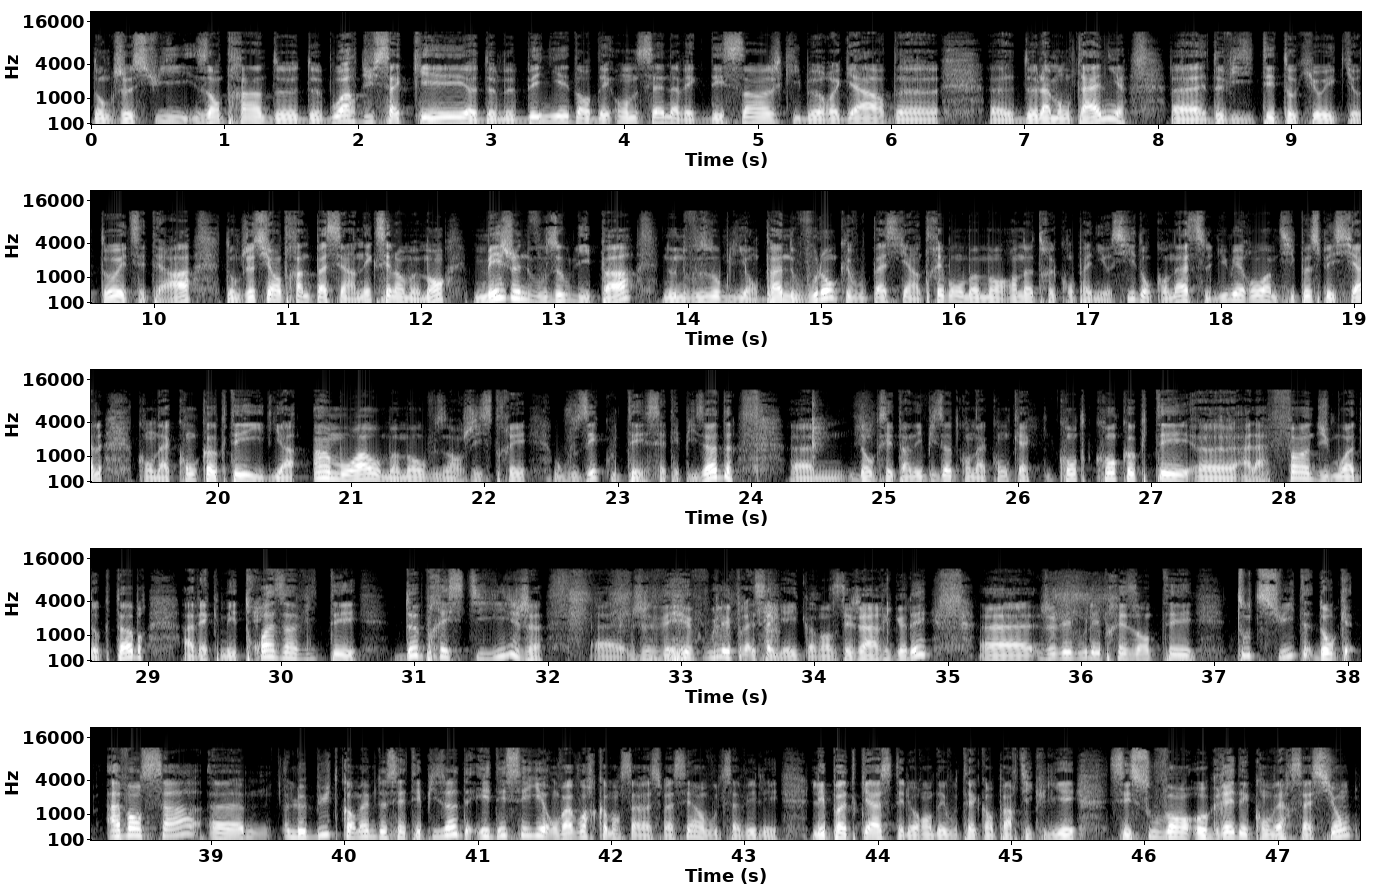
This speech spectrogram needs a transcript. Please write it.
Donc je suis en train de, de boire du saké, euh, de me baigner dans des onsen avec des singes qui me regardent euh, euh, de la montagne, de visiter Tokyo et Kyoto, etc. Donc je suis en train de passer un excellent moment, mais je ne vous oublie pas, nous ne vous oublions pas, nous voulons que vous passiez un très bon moment en notre compagnie aussi. Donc on a ce numéro un petit peu spécial qu'on a concocté il y a un mois au moment où vous enregistrez, où vous écoutez cet épisode. Euh, donc c'est un épisode qu'on a concocté euh, à la fin du mois d'octobre avec mes trois invités de prestige. Euh, je vais vous les ça y est, ils commencent déjà à rigoler. Euh, je vais vous les présenter tout de suite. Donc avant ça, euh, le but quand même de cet épisode est d'essayer. On va voir comment ça va se passer. hein. Vous le savez, les, les podcasts et le rendez-vous tech en particulier, c'est souvent au gré des conversations.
